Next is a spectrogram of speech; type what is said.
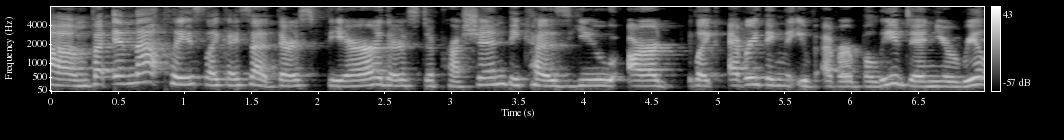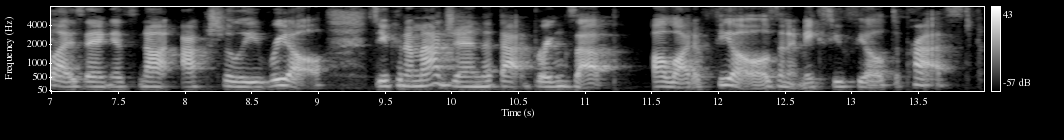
um, but in that place like i said there's fear there's depression because you are like everything that you've ever believed in you're realizing is not actually real so you can imagine that that brings up a lot of feels and it makes you feel depressed.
